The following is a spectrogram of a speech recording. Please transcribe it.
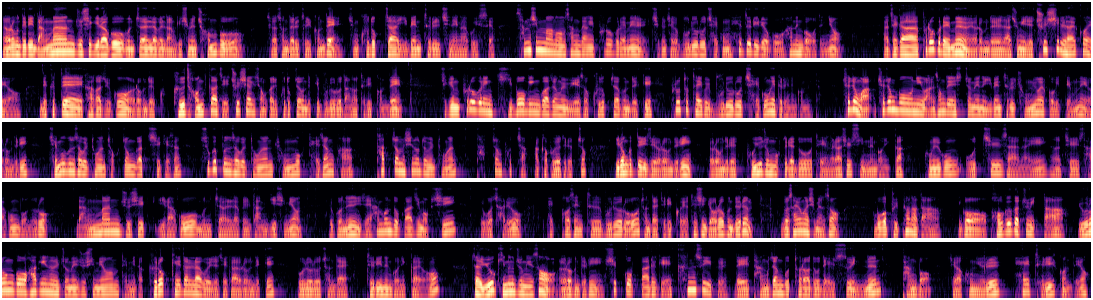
여러분들이 낭만 주식이라고 문자 연락을 남기시면 전부 제가 전달을 드릴 건데 지금 구독자 이벤트를 진행하고 있어요. 30만 원 상당의 프로그램을 지금 제가 무료로 제공해 드리려고 하는 거거든요. 아, 제가 프로그램을 여러분들 나중에 이제 출시를 할 거예요. 근데 그때 가가지고 여러분들 그 전까지 출시하기 전까지 구독자분들께 무료로 나눠 드릴 건데 지금 프로그램 디버깅 과정을 위해서 구독자분들께 프로토타입을 무료로 제공해 드리는 겁니다. 최종 와, 최종본이 완성되는 시점에는 이벤트를 종료할 거기 때문에 여러분들이 재무 분석을 통한 적정 가치 계산, 수급 분석을 통한 종목 대장 파악, 타점 신호 등을 통한 타점 포착 아까 보여드렸죠? 이런 것들이 이제 여러분들이 여러분들의 보유 종목들에도 대응을 하실 수 있는 거니까 010-5741-1740번으로 낭만 주식이라고 문자 연락을 남기시면 요거는 이제 한 번도 빠짐없이 요거 자료 100% 무료로 전달 드릴 거예요. 대신 여러분들은 이거 사용하시면서 뭐가 불편하다. 이거 버그가 좀 있다. 요런 거 확인을 좀 해주시면 됩니다. 그렇게 해달라고 이제 제가 여러분들께 무료로 전달 드리는 거니까요. 자, 요 기능 중에서 여러분들이 쉽고 빠르게 큰 수익을 내일 당장부터라도 낼 수 있는 방법 제가 공유를 해 드릴 건데요.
